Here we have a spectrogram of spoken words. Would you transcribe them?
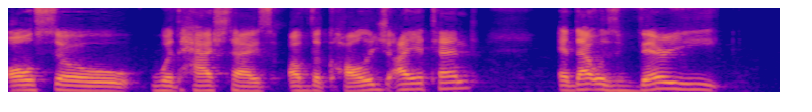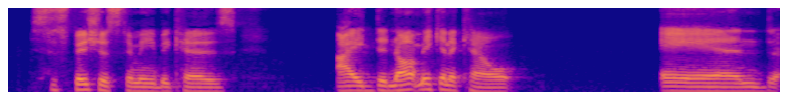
also with hashtags of the college I attend. And that was very suspicious to me because I did not make an account and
